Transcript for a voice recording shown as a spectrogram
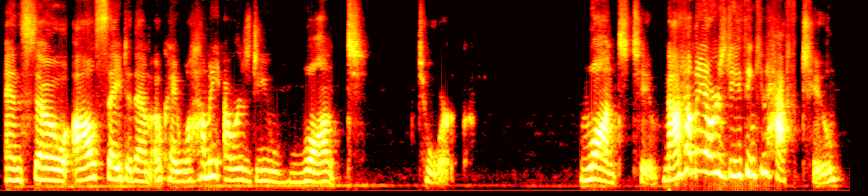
And so I'll say to them, okay, well, how many hours do you want to work? Want to, not how many hours do you think you have to?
